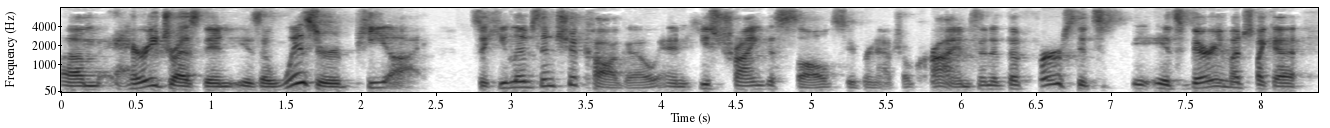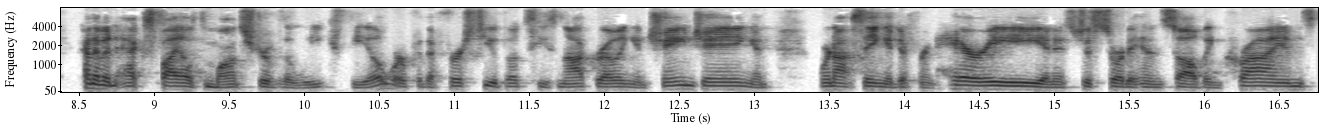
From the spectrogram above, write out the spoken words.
Um, Harry Dresden is a wizard PI. So he lives in Chicago and he's trying to solve supernatural crimes. And at the first, it's it's very much like a kind of an X Files monster of the week feel, where for the first few books he's not growing and changing, and we're not seeing a different Harry, and it's just sort of him solving crimes.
